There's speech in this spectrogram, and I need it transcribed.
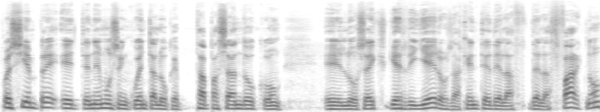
pues siempre eh, tenemos en cuenta lo que está pasando con eh, los ex guerrilleros, la gente de, la, de las FARC, ¿no?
